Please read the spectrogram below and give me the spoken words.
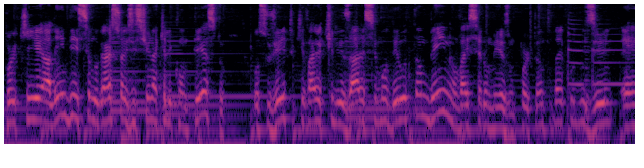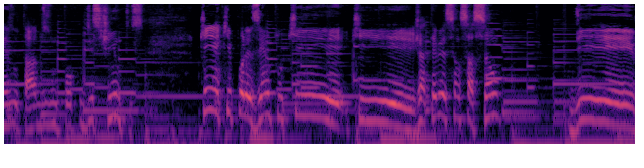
porque além desse lugar só existir naquele contexto, o sujeito que vai utilizar esse modelo também não vai ser o mesmo, portanto, vai produzir é, resultados um pouco distintos. Quem aqui, por exemplo, que, que já teve a sensação de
